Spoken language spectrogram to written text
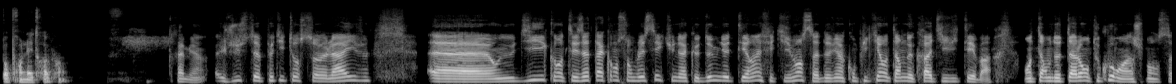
pour prendre les trois points. Très bien. Juste petit tour sur le live. Euh, on nous dit quand tes attaquants sont blessés que tu n'as que deux milieux de terrain, effectivement, ça devient compliqué en termes de créativité. Bah, en termes de talent tout court, hein, je pense.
